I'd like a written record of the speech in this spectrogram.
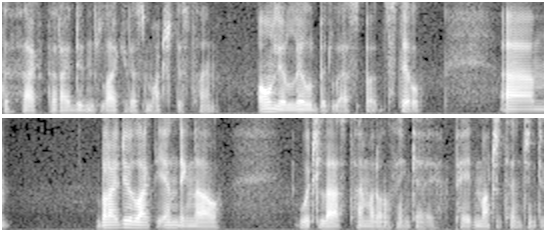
the fact that I didn't like it as much this time. Only a little bit less, but still. Um, but I do like the ending now, which last time I don't think I paid much attention to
